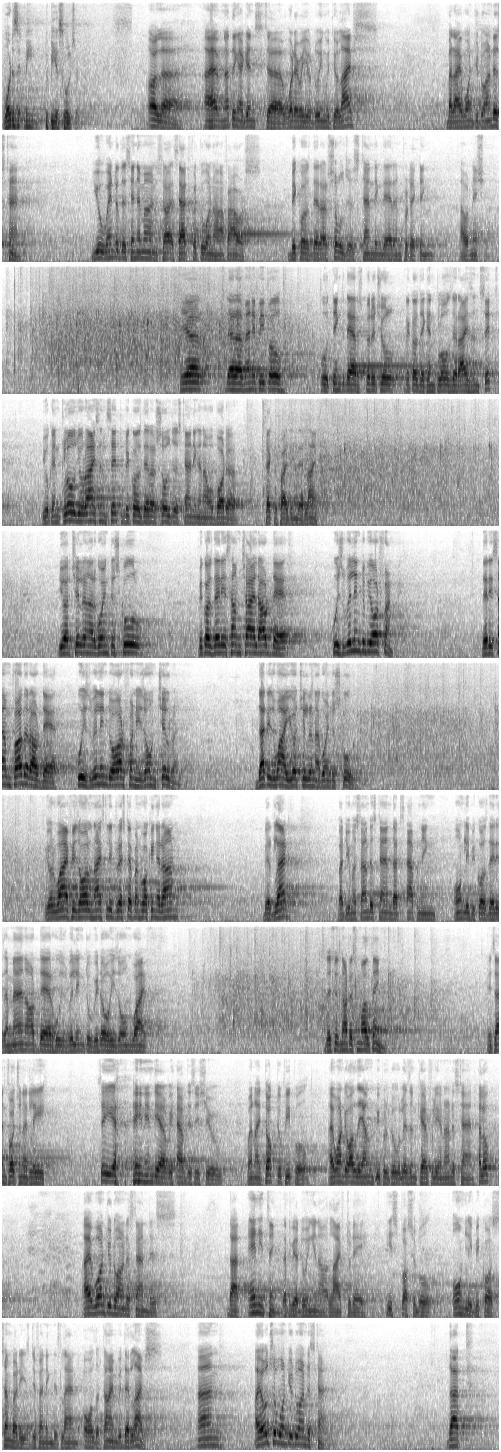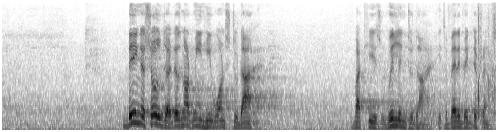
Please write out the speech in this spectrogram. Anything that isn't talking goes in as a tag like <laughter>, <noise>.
what does it mean to be a soldier? Well, uh, I have nothing against uh, whatever you're doing with your lives, but I want you to understand, you went to the cinema and sa- sat for two and a half hours because there are soldiers standing there and protecting our nation. Here, there are many people who think they are spiritual because they can close their eyes and sit. You can close your eyes and sit because there are soldiers standing on our border sacrificing their life. Your children are going to school because there is some child out there who is willing to be orphaned. There is some father out there who is willing to orphan his own children. That is why your children are going to school. Your wife is all nicely dressed up and walking around, we're glad, but you must understand that's happening only because there is a man out there who is willing to widow his own wife. This is not a small thing. It's unfortunately… See, <laughs> in India we have this issue. When I talk to people, I want all the young people to listen carefully and understand. Hello? I want you to understand this, that anything that we are doing in our life today is possible only because somebody is defending this land all the time with their lives. And I also want you to understand that being a soldier does not mean he wants to die, but he is willing to die. It's a very big difference.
